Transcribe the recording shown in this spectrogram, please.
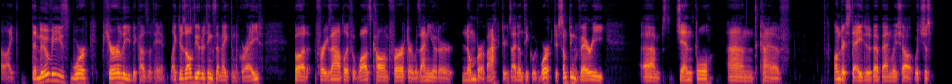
like the movies work purely because of him. Like there's all the other things that make them great, but for example, if it was Colin Firth or was any other number of actors, I don't think it would work. There's something very um, gentle and kind of understated about Ben Whishaw, which just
